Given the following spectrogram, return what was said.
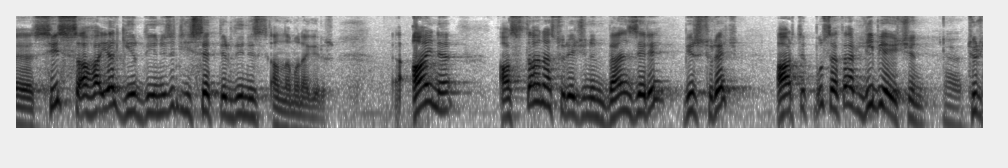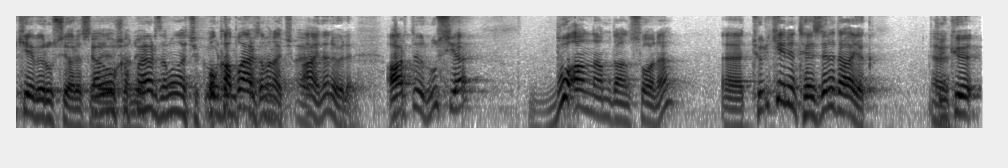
e, siz sahaya girdiğinizin hissettirdiğiniz anlamına gelir. Aynı Astana sürecinin benzeri bir süreç artık bu sefer Libya için Türkiye ve Rusya arasında Yani o yaşanıyor. kapı her zaman açık. O Orada kapı her zaman açık. Evet. Aynen öyle. Artı Rusya bu anlamdan sonra e, Türkiye'nin tezlerine daha yakın. Çünkü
